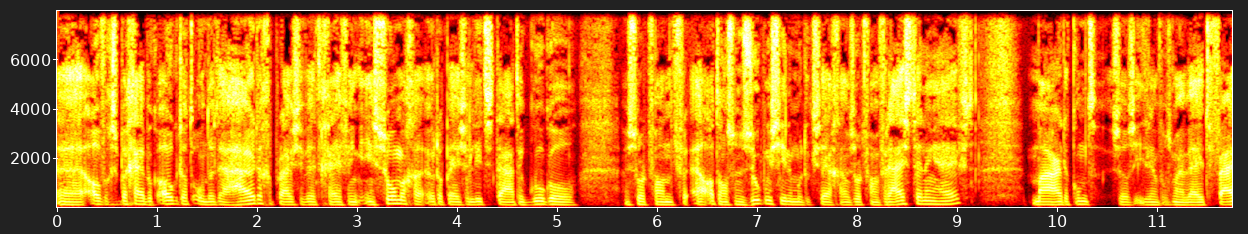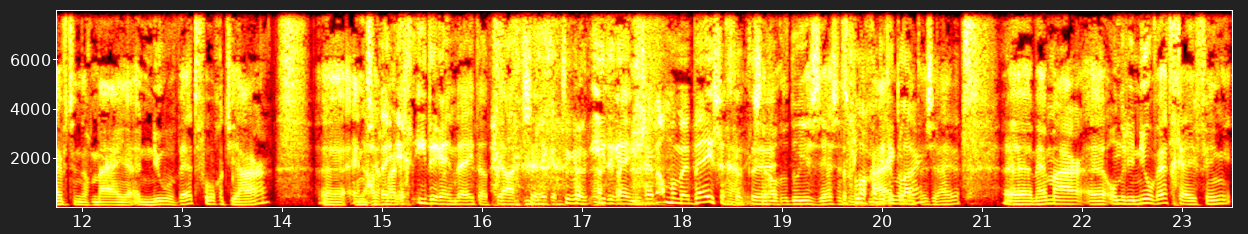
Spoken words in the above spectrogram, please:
Uh, overigens begrijp ik ook dat onder de huidige privacywetgeving in sommige Europese lidstaten Google een soort van, althans een zoekmachine moet ik zeggen, een soort van vrijstelling heeft. Maar er komt, zoals iedereen volgens mij weet, 25 mei een nieuwe wet volgend jaar. Uh, en nou, zeg maar echt iedereen weet dat. Ja, zeker. Natuurlijk, iedereen. We zijn allemaal mee bezig. Ja, dat, ik dat doe je 26 mei. Klaar. Ja. Uh, maar uh, onder die nieuwe wetgeving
